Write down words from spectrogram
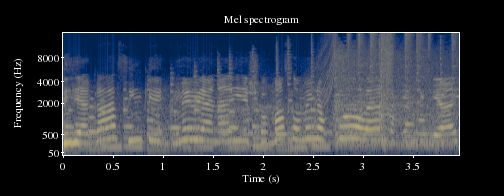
Desde acá, sin que me vea nadie, yo más o menos puedo ver la gente que hay.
